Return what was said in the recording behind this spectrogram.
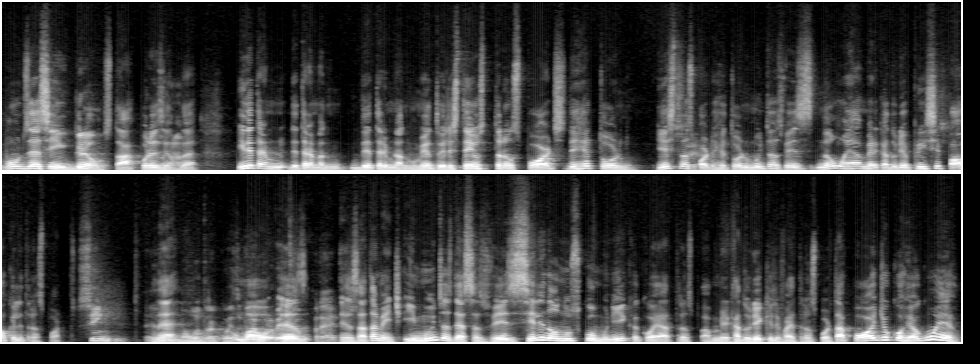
vamos dizer assim, grãos, tá? Por exemplo, né? Em determin- determinado, determinado momento, eles têm os transportes de retorno. E esse transporte de retorno, muitas vezes, não é a mercadoria principal que ele transporta. Sim, é Né? uma outra coisa Uma aproveitar ex- o frete. Exatamente. E muitas dessas vezes, se ele não nos comunica qual é a, a mercadoria que ele vai transportar, pode ocorrer algum erro.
